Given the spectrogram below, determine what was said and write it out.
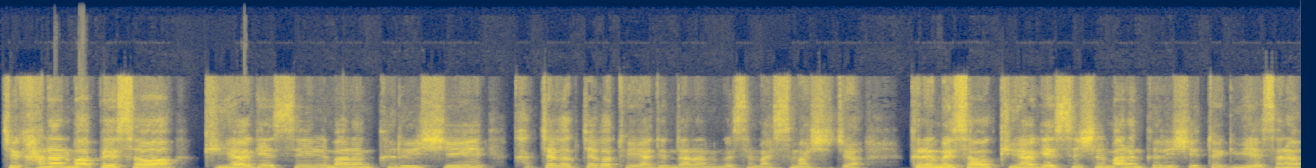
즉 하나님 앞에서 귀하게 쓰일 만한 그릇이 각자 각자가 돼야 된다는 것을 말씀하시죠. 그러면서 귀하게 쓰실 만한 그릇이 되기 위해서는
